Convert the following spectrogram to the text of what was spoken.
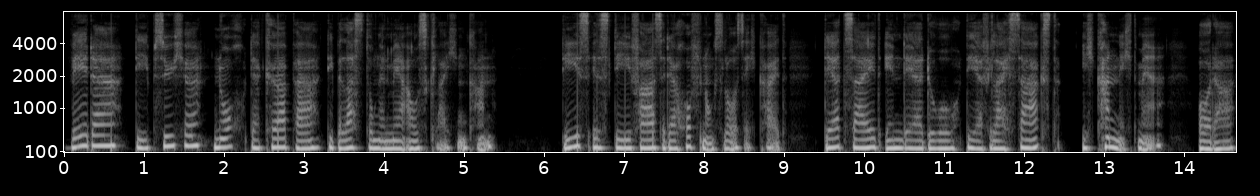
weder die Psyche noch der Körper die Belastungen mehr ausgleichen kann. Dies ist die Phase der Hoffnungslosigkeit, der Zeit, in der du dir vielleicht sagst, ich kann nicht mehr oder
